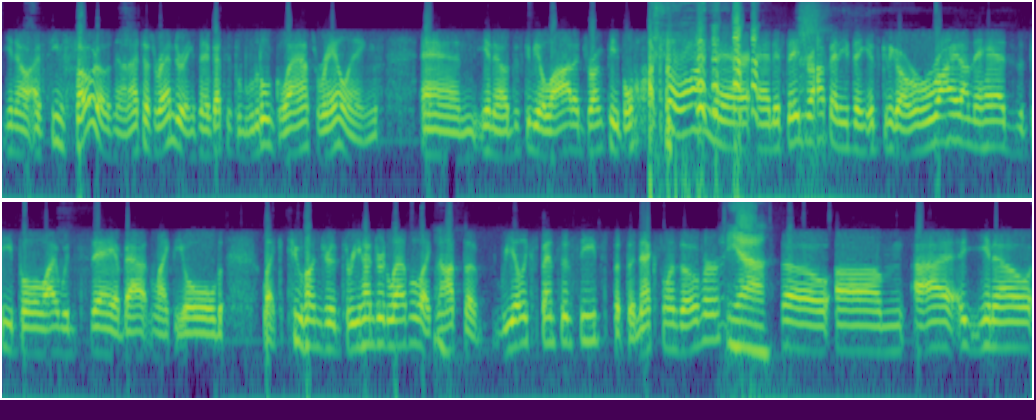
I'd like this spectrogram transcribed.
you know, I've seen photos now, not just renderings. They've got these little glass railings, and you know, there's going to be a lot of drunk people walking along there. And if they drop anything, it's going to go right on the heads of the people. I would say about in like the old, like 200, 300 level, like not the real expensive seats, but the next one's over. yeah. So, um, I, you know,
